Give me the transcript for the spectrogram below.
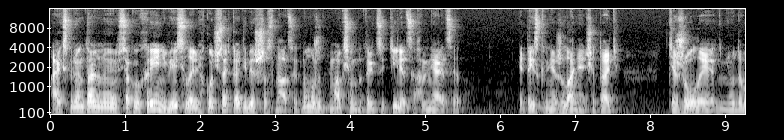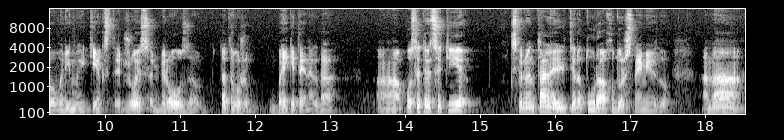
А экспериментальную всякую хрень весело и легко читать, когда тебе 16. Ну, может, максимум до 30 лет сохраняется это искреннее желание читать тяжелые, неудобоваримые тексты Джойса, Бероуза, да того же Беккета иногда. А после 30 экспериментальная литература, художественная я имею в виду, она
